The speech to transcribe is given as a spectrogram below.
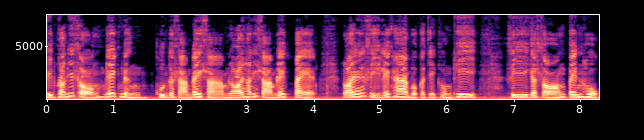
สิบครั้งที่สองเลขหนึ่งคูณกับสามได้สามร้อยครั้งที่สามเลขแปดร้อยครั้งที่สี่เลขห้าบวกกับเจ็ดคงที่สี่กับสองเป็นหก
